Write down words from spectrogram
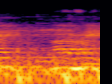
Monterey, Monterey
